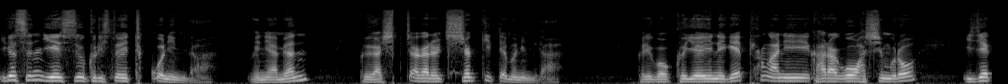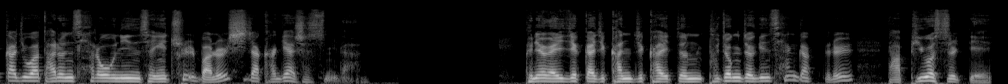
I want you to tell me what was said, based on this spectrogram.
이것은 예수 그리스도의 특권입니다. 왜냐하면 그가 십자가를 지셨기 때문입니다. 그리고 그 여인에게 평안히 가라고 하심으로 이제까지와 다른 새로운 인생의 출발을 시작하게 하셨습니다. 그녀가 이제까지 간직하였던 부정적인 생각들을 다 비웠을 때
